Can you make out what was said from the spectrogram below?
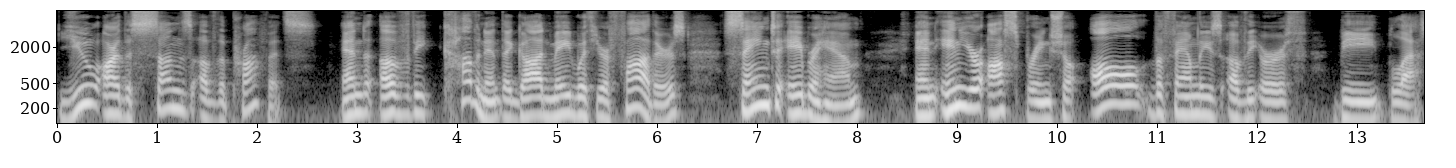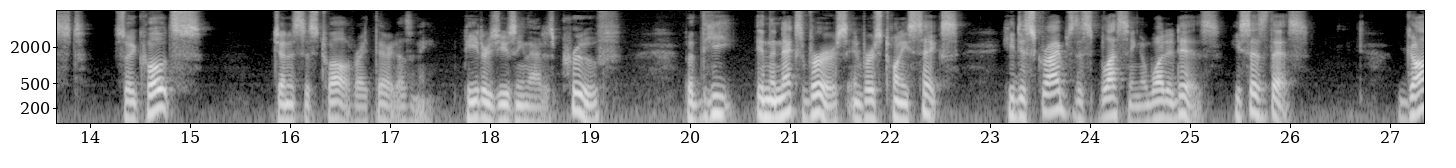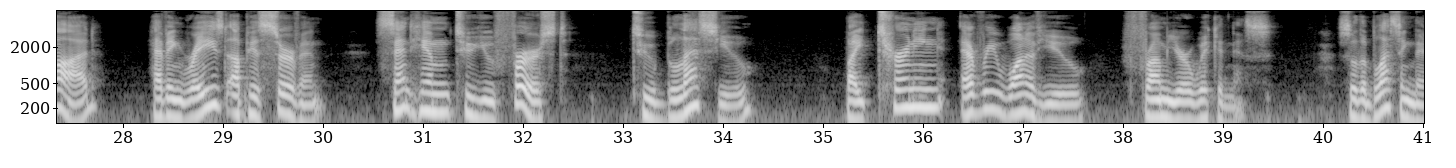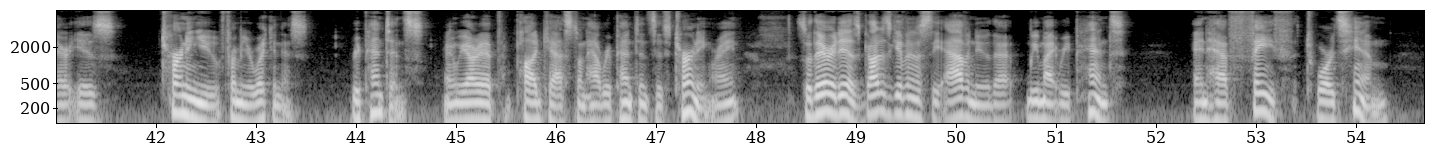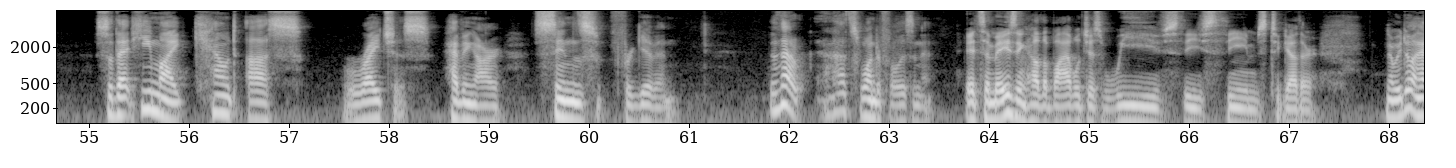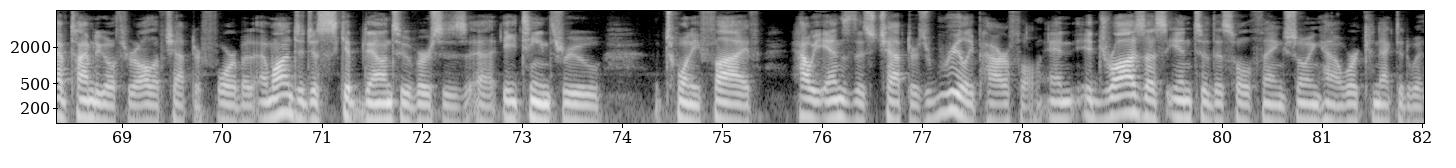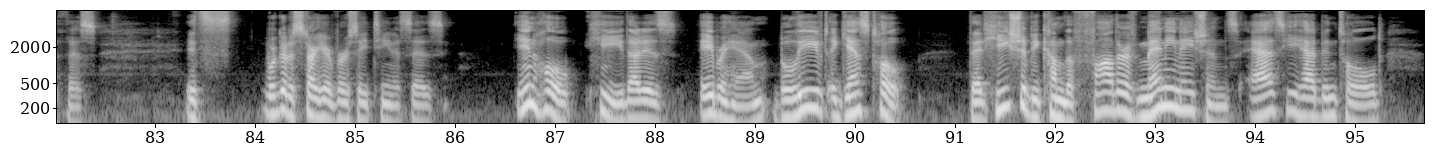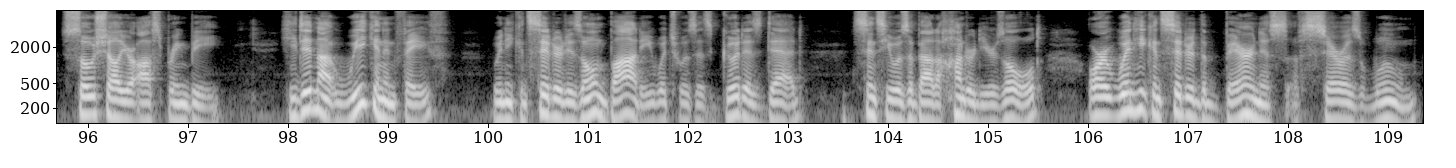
you are the sons of the prophets and of the covenant that God made with your fathers, saying to Abraham, And in your offspring shall all the families of the earth be blessed. So he quotes Genesis 12 right there, doesn't he? Peter's using that as proof. But he, in the next verse, in verse 26, he describes this blessing and what it is. He says this God, having raised up his servant, sent him to you first to bless you by turning every one of you from your wickedness. So the blessing there is turning you from your wickedness, repentance. And we already have a podcast on how repentance is turning, right? So there it is. God has given us the avenue that we might repent and have faith towards Him so that He might count us righteous, having our sins forgiven. Isn't that that's wonderful, isn't it? It's amazing how the Bible just weaves these themes together. Now, we don't have time to go through all of chapter 4, but I wanted to just skip down to verses uh, 18 through 25. How he ends this chapter is really powerful, and it draws us into this whole thing, showing how we're connected with this. It's we're going to start here at verse 18. It says, In hope, he, that is Abraham, believed against hope that he should become the father of many nations, as he had been told, so shall your offspring be. He did not weaken in faith when he considered his own body, which was as good as dead, since he was about a hundred years old, or when he considered the barrenness of Sarah's womb.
